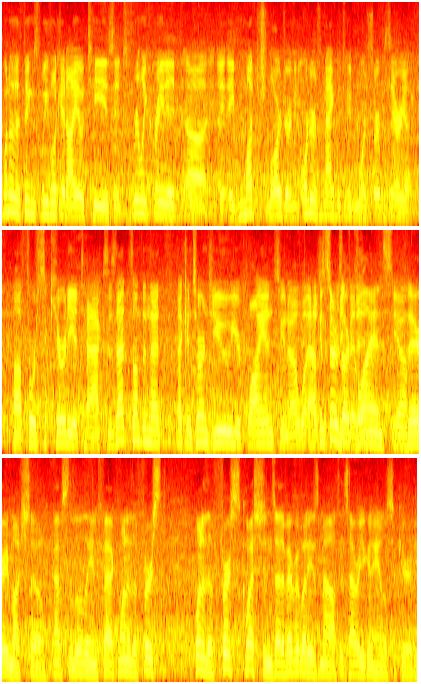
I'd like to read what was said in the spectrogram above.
one of the things we look at IoT is it's really created uh, a, a much larger, I mean, orders of magnitude more surface area uh, for security attacks. Is that something that, that concerns you, your clients, you know? how does Concerns our clients Yeah. very much so, absolutely. In fact, one of the first one of the first questions out of everybody's mouth is how are you going to handle security?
